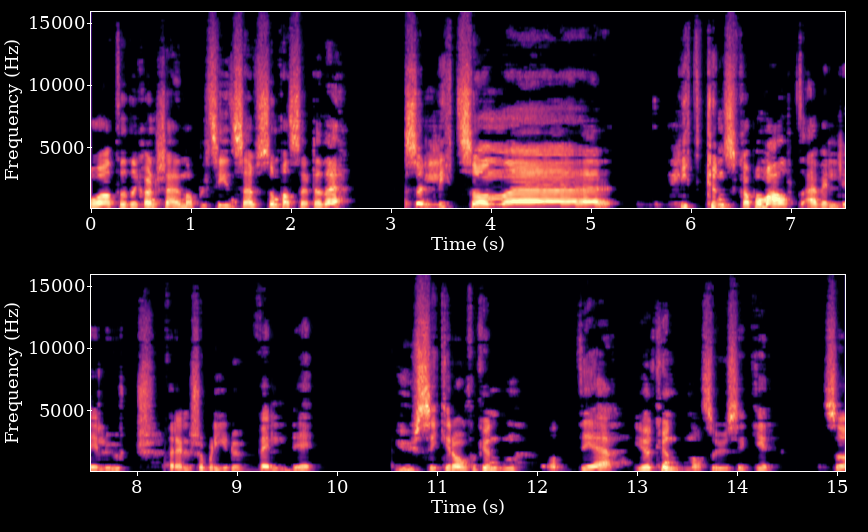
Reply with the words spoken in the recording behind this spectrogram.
Og at det kanskje er en appelsinsaus som passer til det. Så litt sånn eh, Litt kunnskap om alt er veldig lurt, for ellers så blir du veldig usikker overfor kunden. Det gjør kunden også usikker. Så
